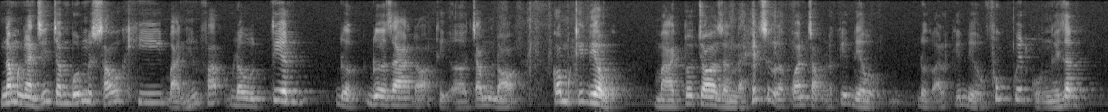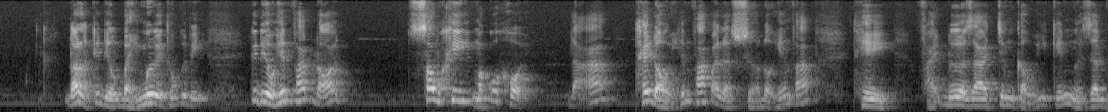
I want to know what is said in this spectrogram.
năm 1946 khi bản hiến pháp đầu tiên được đưa ra đó, thì ở trong đó có một cái điều mà tôi cho rằng là hết sức là quan trọng là cái điều được gọi là cái điều phúc quyết của người dân. Đó là cái điều 70 thưa quý vị. Cái điều hiến pháp đó, sau khi mà quốc hội đã thay đổi hiến pháp hay là sửa đổi hiến pháp, thì phải đưa ra trưng cầu ý kiến người dân,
